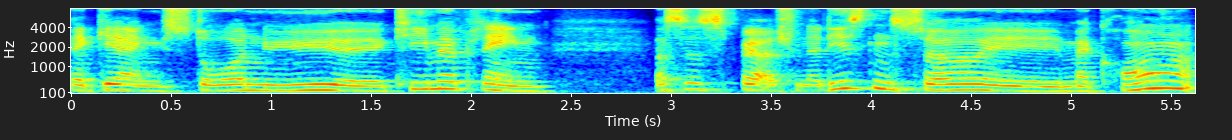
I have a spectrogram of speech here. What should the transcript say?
regeringens store nye øh, klimaplan. Og så spørger journalisten så øh, Macron,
